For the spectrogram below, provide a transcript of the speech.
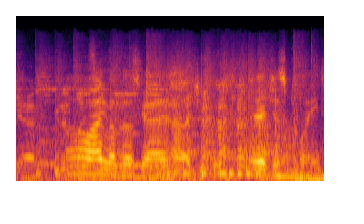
Yeah. Oh, I love those guys. Ah, Jesus. They're just quaint.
